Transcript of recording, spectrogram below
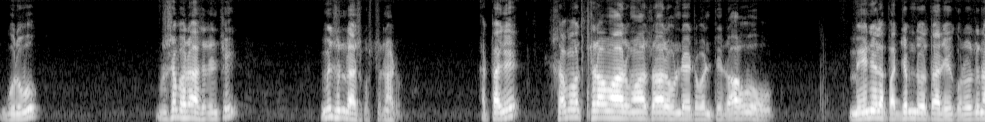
గురువు వృషభ రాశి నుంచి మిథున రాశికి వస్తున్నాడు. అట్లాగే సంవత్సరం ఆరు మాసాలు ఉండేటువంటి రాహువు మే నెల పద్దెనిమిదవ తారీఖు రోజున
